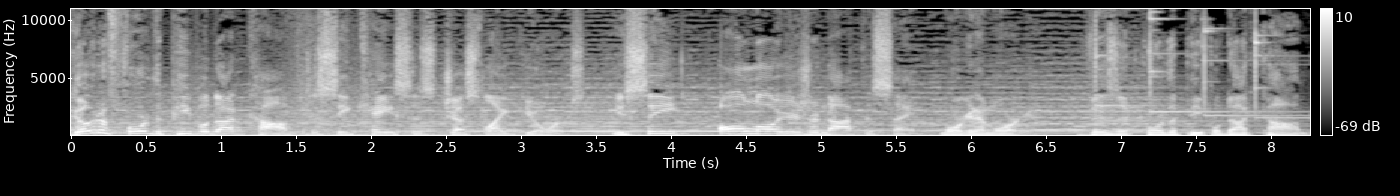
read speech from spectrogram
go to forthepeople.com to see cases just like yours. You see, all lawyers are not the same. Morgan & Morgan. Visit forthepeople.com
